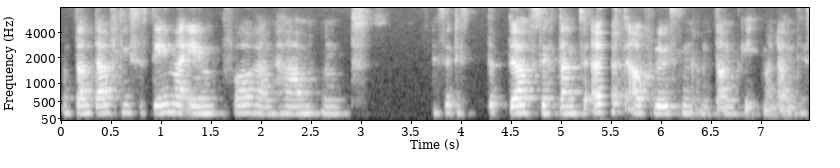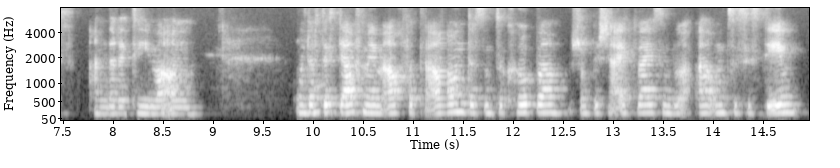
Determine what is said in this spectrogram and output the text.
und dann darf dieses Thema eben Vorrang haben und also das, das darf sich dann zuerst auflösen und dann geht man dann das andere Thema an. Und auf das darf man eben auch vertrauen, dass unser Körper schon Bescheid weiß und auch unser System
